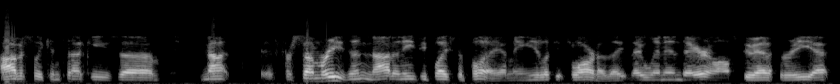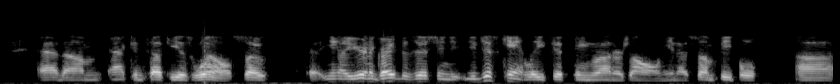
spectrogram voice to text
obviously, Kentucky's uh, not for some reason not an easy place to play. I mean, you look at Florida; they they went in there and lost two out of three at at um, at Kentucky as well. So you know, you're in a great position. You, you just can't leave 15 runners on. You know, some people, uh,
